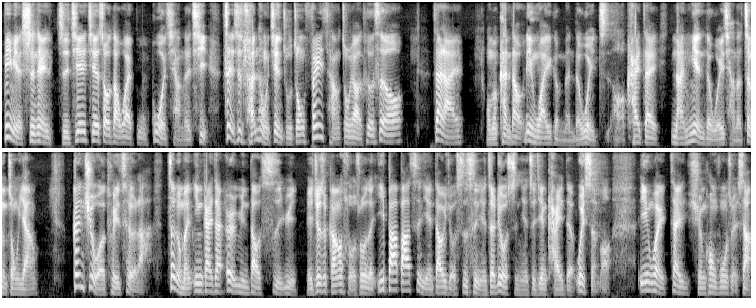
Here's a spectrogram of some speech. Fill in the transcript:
避免室内直接接受到外部过强的气，这也是传统建筑中非常重要的特色哦。再来，我们看到另外一个门的位置，哈，开在南面的围墙的正中央。根据我的推测啦，这个门应该在二运到四运，也就是刚刚所说的1884年到1944年这六十年之间开的。为什么？因为在悬空风水上，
